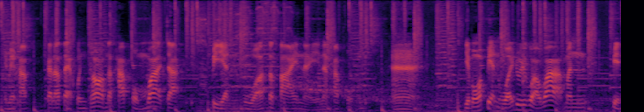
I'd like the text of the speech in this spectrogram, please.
เห็นไหมครับก็แล้วแต่คนชอบนะครับผมว่าจะเปลี่ยนหัวสไตล์ไหนนะครับผมอ่าเดี๋ยวผมว่าเปลี่ยนหัวดูดีกว่าว่ามันเปลี่ยน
